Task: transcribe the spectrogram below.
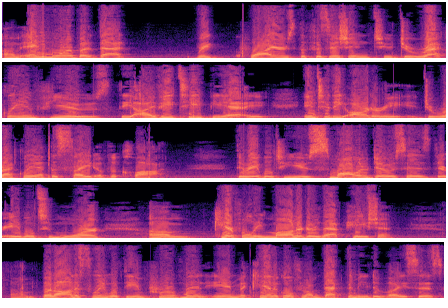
um, anymore, but that requires the physician to directly infuse the IV TPA into the artery directly at the site of the clot. They're able to use smaller doses, they're able to more um, carefully monitor that patient. Um, but honestly, with the improvement in mechanical thrombectomy devices,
